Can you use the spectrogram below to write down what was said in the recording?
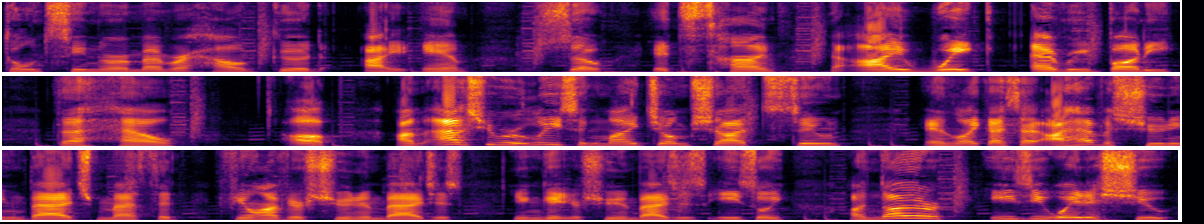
don't seem to remember how good I am. So it's time that I wake everybody the hell up. I'm actually releasing my jump shot soon, and like I said, I have a shooting badge method. If you don't have your shooting badges, you can get your shooting badges easily. Another easy way to shoot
